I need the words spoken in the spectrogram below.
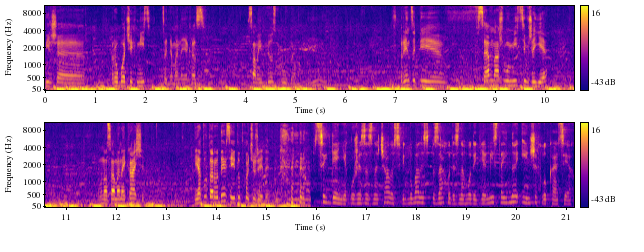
більше робочих місць. Це для мене якраз самий плюс був би. І, в принципі, все в нашому місті вже є. Воно саме найкраще. Я тут народився і тут хочу жити. В цей день, як уже зазначалось, відбувались заходи з нагоди Дня міста й на інших локаціях.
